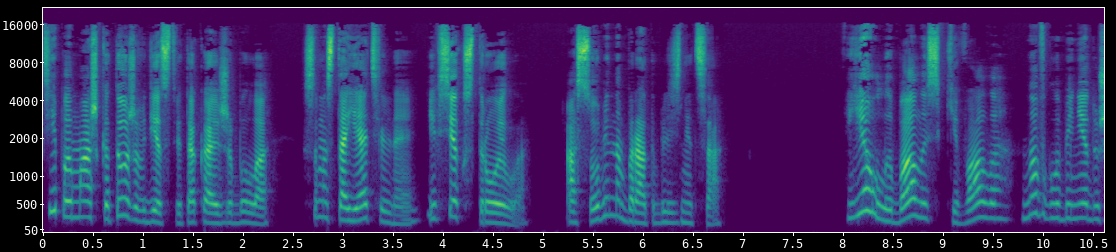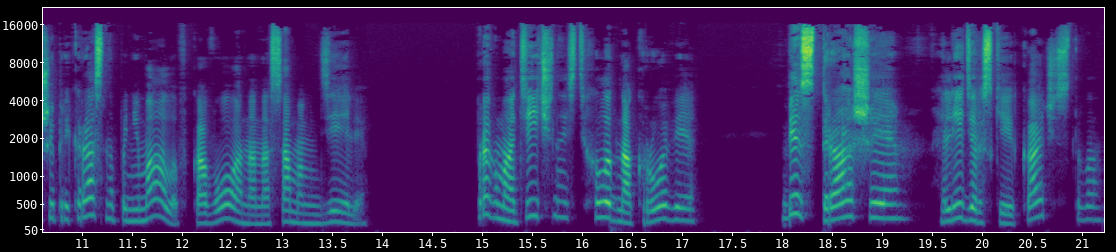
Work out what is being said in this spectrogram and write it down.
Типа Машка тоже в детстве такая же была, самостоятельная и всех строила, особенно брата-близнеца. Я улыбалась, кивала, но в глубине души прекрасно понимала, в кого она на самом деле. Прагматичность, хладнокровие, бесстрашие, лидерские качества.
